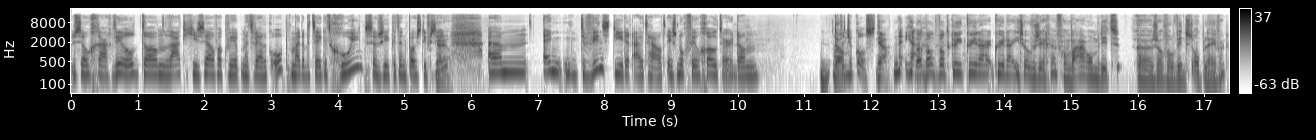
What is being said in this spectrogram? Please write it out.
zo graag wil, dan laat je jezelf ook weer met werk op. Maar dat betekent groei, zo zie ik het in de positieve zin. Ja, Ehm, en de winst die je eruit haalt is nog veel groter dan wat het je kost. Ja, Nee, ja. want, want, want kun, je, kun, je daar, kun je daar iets over zeggen? Van waarom dit eh, zoveel winst oplevert?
